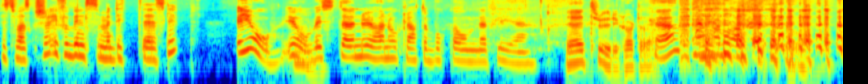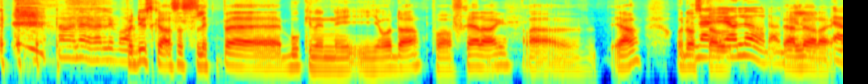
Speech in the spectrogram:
festival? Skal ikke? I forbindelse med ditt eh, slipp? Jo, jo, hvis du nå har nå klart å booke om det flyet. Jeg tror de klarte det. Ja, ja, men ja, men det er veldig bra. For du skal altså slippe boken din i, Odda på fredag? Eller, ja. Og da Nei, ja, lørdag. Ja, lørdag. Ja.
